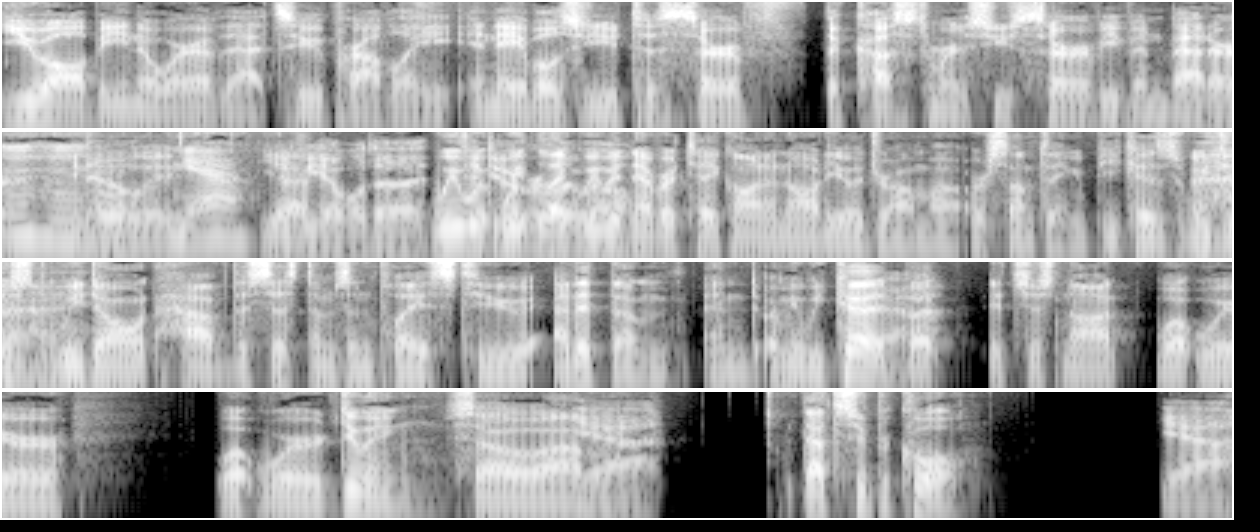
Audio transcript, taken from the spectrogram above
you all being aware of that too probably enables you to serve the customers you serve even better. Mhm. You know, Totally. yeah. to Yeah. be able to, we to would do we, it really like we would never take on an audio drama or something because we just we don't have the systems in place to edit them and i mean we could Yeah. but it's just not what we're what we're doing so um, yeah, that's super cool yeah.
